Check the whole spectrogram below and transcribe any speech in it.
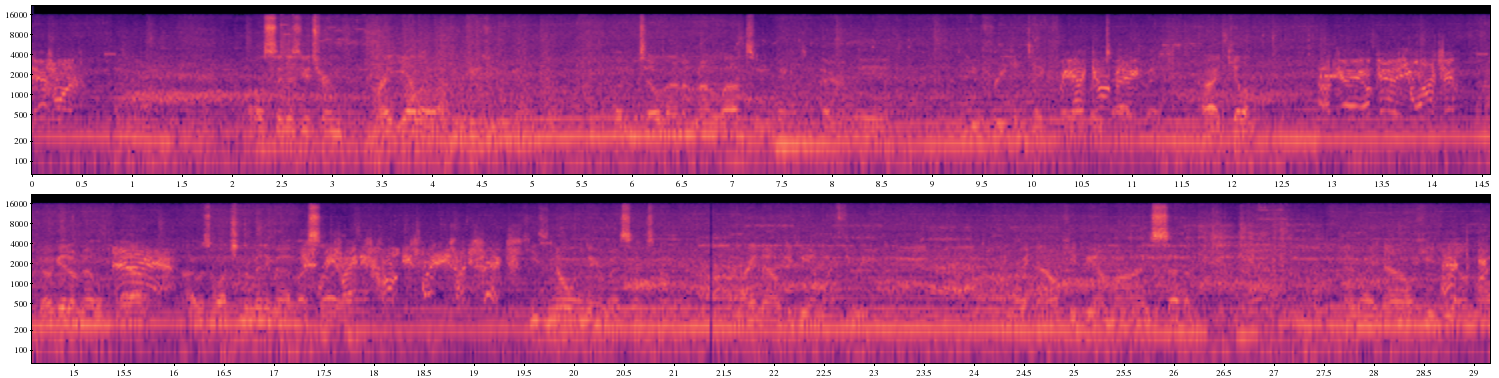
there's one. Well, as soon as you turn bright yellow, I can use you again. But until then, I'm not allowed to, because apparently you freaking take forever to activate. Alright, kill him. Okay, okay. You watching? Go get him, Neville. Yeah. Yeah, I was watching the minimap. I saw He's right. He's close. He's right. He's on six. He's nowhere near my six Neville. And right now, he'd be on my three. And right now, he'd be on my seven. And right now, he'd be on my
